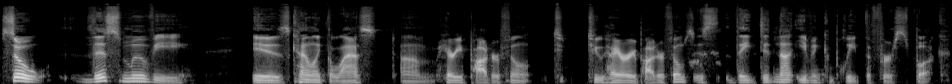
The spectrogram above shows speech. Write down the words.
So this movie is kind of like the last um, Harry Potter film, t- two Harry Potter films. Is they did not even complete the first book.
